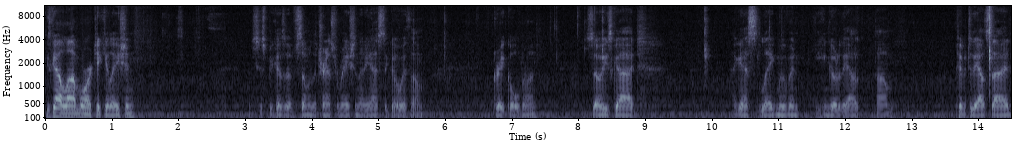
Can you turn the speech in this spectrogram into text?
He's got a lot more articulation. It's just because of some of the transformation that he has to go with um, Great Goldran. So he's got, I guess, leg movement. He can go to the out, um, pivot to the outside,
